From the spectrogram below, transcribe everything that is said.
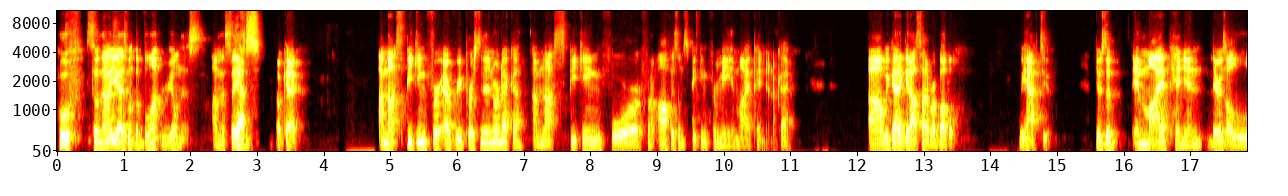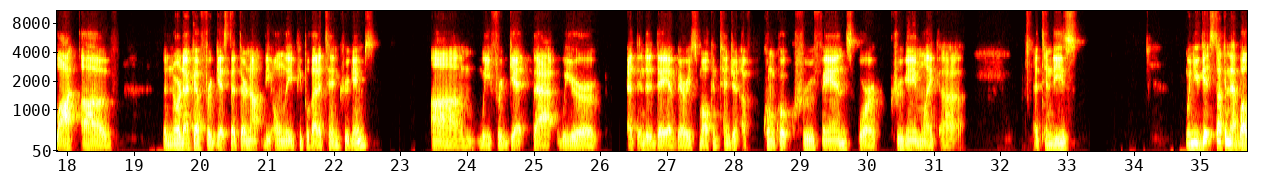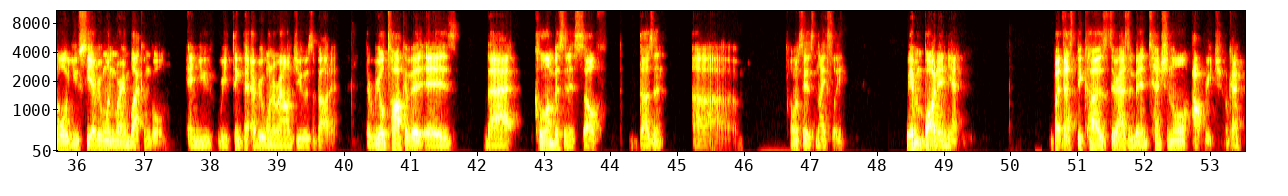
Oof. So now you guys want the blunt realness. I'm gonna say yes. Some, okay. I'm not speaking for every person in Nordecke. I'm not speaking for front office. I'm speaking for me, in my opinion. Okay. Uh, we got to get outside of our bubble. We have to. There's a in my opinion, there's a lot of the Nordecke forgets that they're not the only people that attend crew games. Um, we forget that we are at the end of the day a very small contingent of quote unquote crew fans or crew game like uh, attendees. When you get stuck in that bubble, you see everyone wearing black and gold, and you think that everyone around you is about it. The real talk of it is that Columbus in itself doesn't uh, I want to say this nicely. We haven't bought in yet. But that's because there hasn't been intentional outreach. Okay.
